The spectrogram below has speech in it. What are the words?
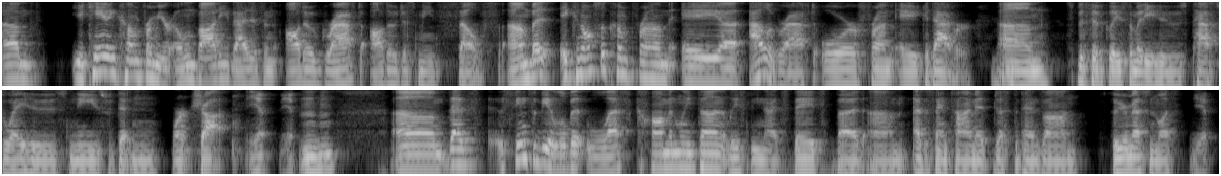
um, you can come from your own body. That is an autograft. Auto just means self, um, but it can also come from a uh, allograft or from a cadaver. Um, specifically, somebody who's passed away whose knees didn't weren't shot. Yep, yep. Mm-hmm. Um, that seems to be a little bit less commonly done, at least in the United States. But um, at the same time, it just depends on who you're messing with. Yep.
